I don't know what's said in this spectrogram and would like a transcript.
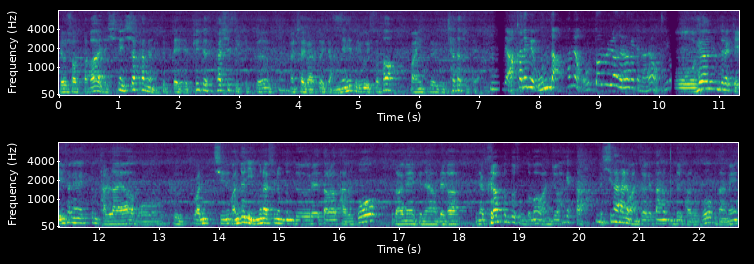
배우셨다가 이제 시즌 시작하면 그때 이제 필드에서 타실 수 있게끔 저희가 또 이제 안내해드리고 있어서 많이들 이제 찾아주세요. 이제 아카데미에 온다 하면 어떤 훈련을 하게 되나요? 뭐 회원님들의 개인 성향이 좀 달라요. 뭐 그 완전히 입문하시는 분들에 따라 다르고 그 다음에 그냥 내가 그냥 그랑폰도 정도만 완주하겠다, 그 시간 안에 완주하겠다는 분들 다르고 그 다음에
